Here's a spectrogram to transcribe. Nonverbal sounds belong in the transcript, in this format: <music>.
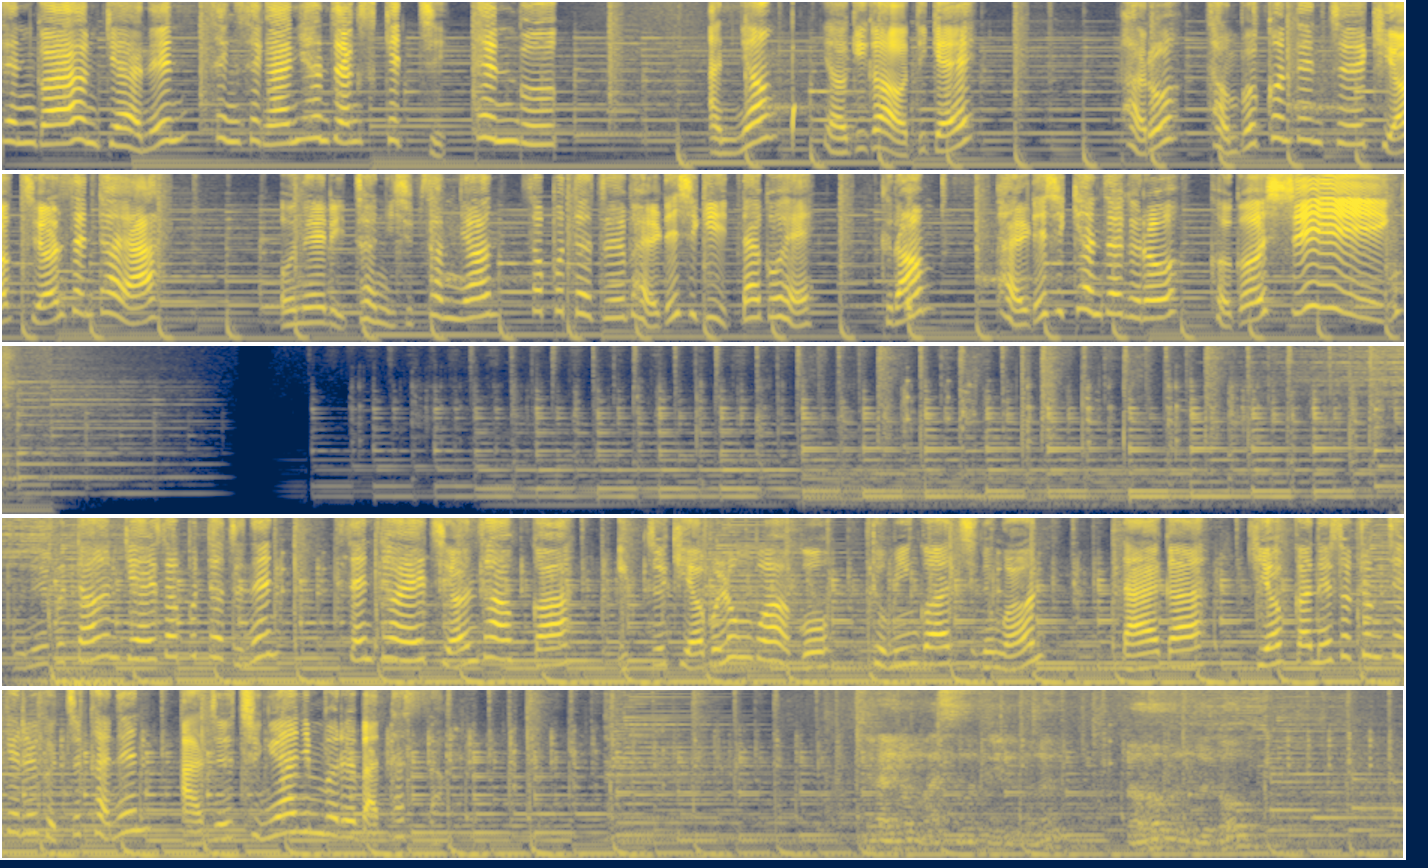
텐과 함께하는 생생한 현장 스케치 텐북. 안녕, 여기가 어디게? 바로 전북 콘텐츠 기업 지원센터야. 오늘 2023년 서포터즈 발대식이 있다고 해. 그럼 발대식 현장으로 고고싱! 오늘부터 함께할 서포터즈는 센터의 지원 사업과 입주 기업을 홍보하고 도민과 진흥원, 나아가 기업 간의 소통 체계를 구축하는 아주 중요한 임무를 맡았어. 제가 이런 말씀을 드리는 거는 여러분들도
